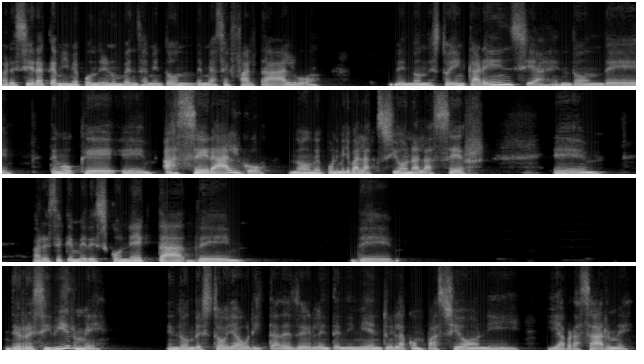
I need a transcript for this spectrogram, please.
Pareciera que a mí me pondría en un pensamiento donde me hace falta algo, en donde estoy en carencia, en donde tengo que eh, hacer algo, ¿no? Me, pone, me lleva a la acción, al hacer. Eh, parece que me desconecta de, de, de recibirme en donde estoy ahorita, desde el entendimiento y la compasión y, y abrazarme.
